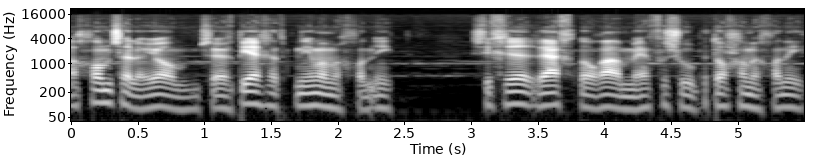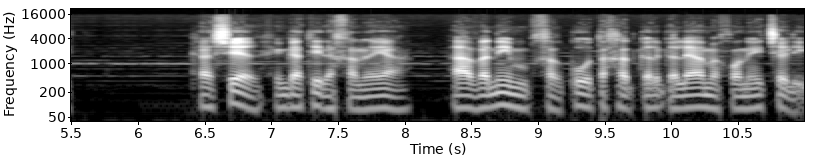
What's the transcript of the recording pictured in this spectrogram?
החום של היום, שהרתיח את פנים המכונית, שחרר ריח נורא מאיפשהו בתוך המכונית. כאשר הגעתי לחניה, האבנים חרקו תחת גלגלי המכונית שלי.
